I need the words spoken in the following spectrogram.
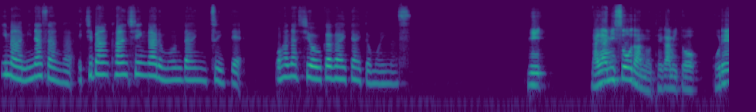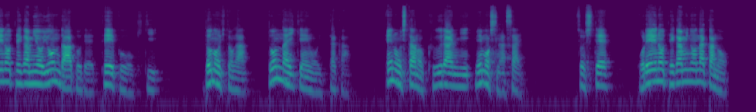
今皆さんが一番関心がある問題についてお話を伺いたいと思います。2、悩み相談の手紙とお礼の手紙を読んだ後でテープを聞き、どの人がどんな意見を言ったか、絵の下の空欄にメモしなさい。そして、お礼の手紙の中の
